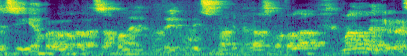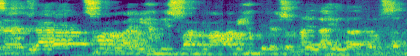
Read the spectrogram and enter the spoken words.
చేసి ఏ పరలో కల సఫలాన్ని పొందేటువంటి సుమాని అల్లా సుమాతల మనందరికీ ప్రసాదించుగాక సుమాన్ అల్లాహి హంది సుమాన్ అల్లాహి హంది రసూల్ ఇల్లాహి ఇల్లా తవసల్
